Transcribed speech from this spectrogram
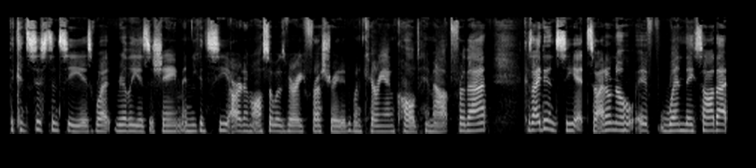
the consistency is what really is a shame. And you can see Artem also was very frustrated when Carrie Ann called him out for that because I didn't see it. So I don't know if when they saw that,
